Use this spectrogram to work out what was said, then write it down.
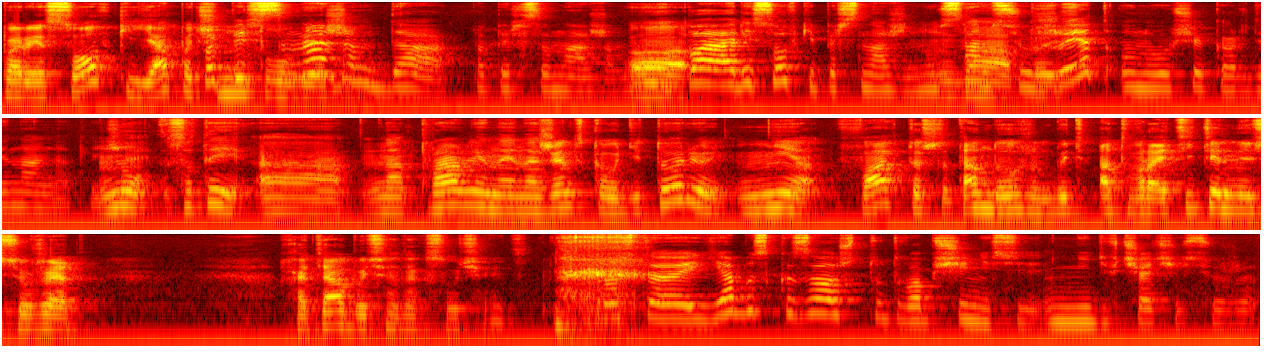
по рисовке я По почему-то персонажам, уверен. да, по персонажам. А, ну, по рисовке персонажа. Но сам да, есть- сюжет, он вообще кардинально Ну, отличается. смотри, а, направленный на женскую аудиторию, не факт, то, что там должен быть отвратительный сюжет. Хотя обычно так случается. Просто я бы сказала, что тут вообще не, не девчачий сюжет.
